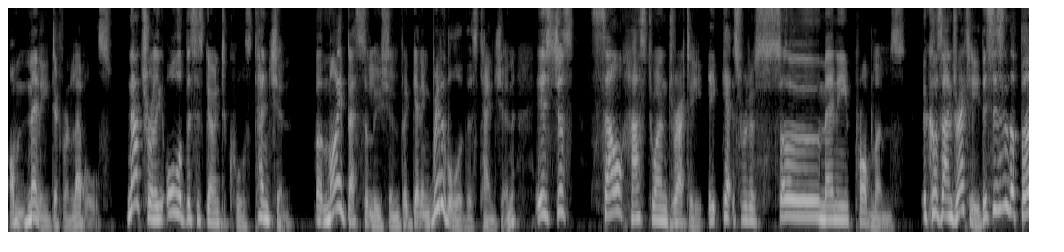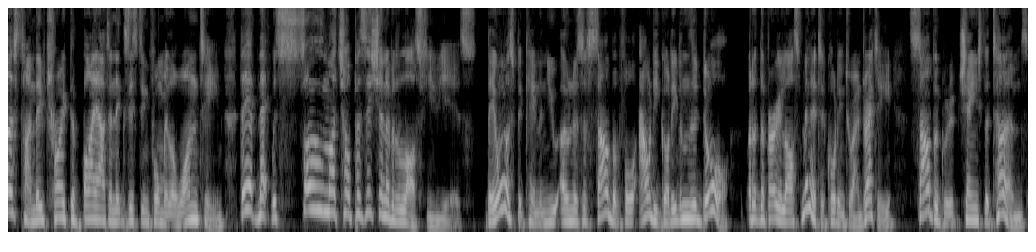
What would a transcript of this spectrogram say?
on many different levels. Naturally, all of this is going to cause tension, but my best solution for getting rid of all of this tension is just sell Haas to Andretti. It gets rid of so many problems. Because Andretti, this isn't the first time they've tried to buy out an existing Formula One team. They have met with so much opposition over the last few years. They almost became the new owners of Sauber before Audi got even the door. But at the very last minute, according to Andretti, Sauber Group changed the terms,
